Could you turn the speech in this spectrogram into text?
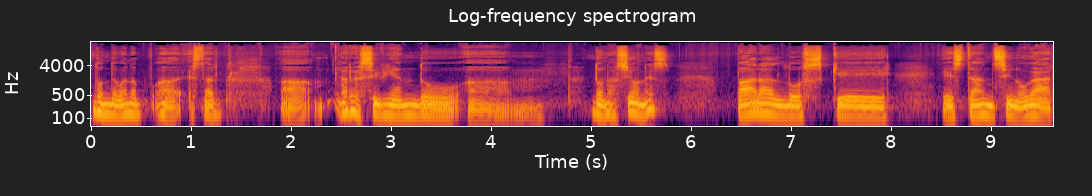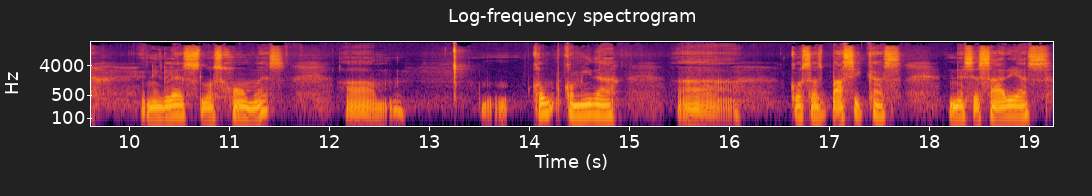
donde van a estar ah, recibiendo donaciones para los que están sin hogar, en inglés los homeless, um, comida, uh, cosas básicas necesarias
